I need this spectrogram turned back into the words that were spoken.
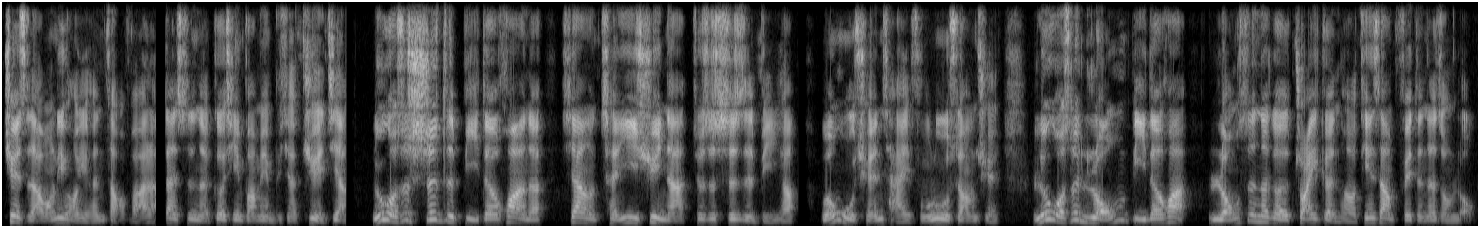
确实啊，王力宏也很早发了，但是呢，个性方面比较倔强。如果是狮子比的话呢，像陈奕迅啊，就是狮子比哈，文武全才，福禄双全。如果是龙比的话，龙是那个 dragon 哈，天上飞的那种龙。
